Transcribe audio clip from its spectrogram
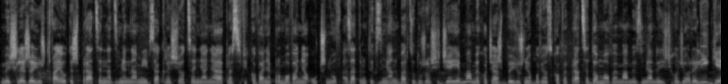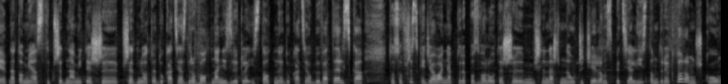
Myślę, że już trwają też prace nad zmianami w zakresie oceniania, klasyfikowania, promowania uczniów, a zatem tych zmian bardzo dużo się dzieje. Mamy chociażby już nieobowiązkowe prace domowe, mamy zmiany jeśli chodzi o religię, natomiast przed nami też e, przedmiot edukacja zdrowotna, niezwykle istotny, edukacja obywatelska. To są wszystkie działania, które pozwolą też, e, myślę, naszym nauczycielom, specjalistom, dyrektorom szkół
